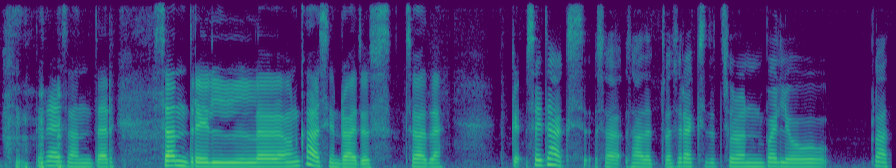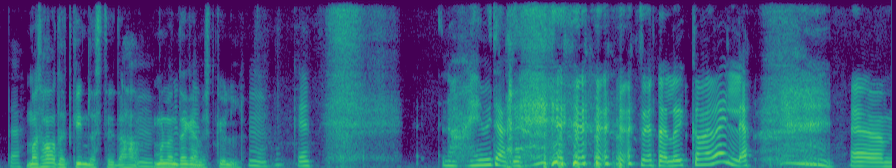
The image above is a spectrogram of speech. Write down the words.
tere, Sander. Sandril äh, on ka siin raadios saade. sa ei tahaks sa saadet või, sa rääkisid, et sul on palju plaate ma saadet kindlasti ei taha Mm, mm,, mul on tegemist küll. mm,? okei okay.. noh, ei midagi selle lõikame välja um,.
